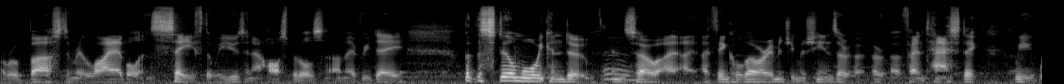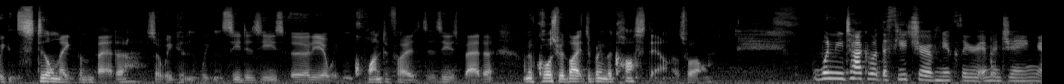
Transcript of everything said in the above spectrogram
are robust and reliable and safe that we use in our hospitals um, every day. But there's still more we can do. And so I, I- I think although our imaging machines are, are, are fantastic, we, we can still make them better. So we can, we can see disease earlier, we can quantify disease better. And of course, we'd like to bring the cost down as well. When you talk about the future of nuclear imaging,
